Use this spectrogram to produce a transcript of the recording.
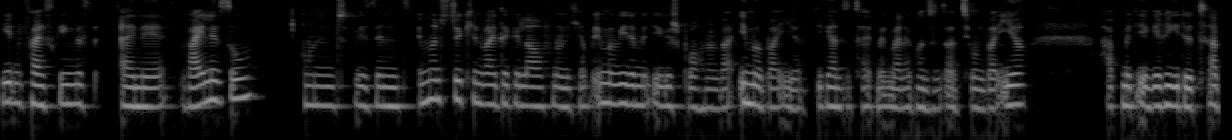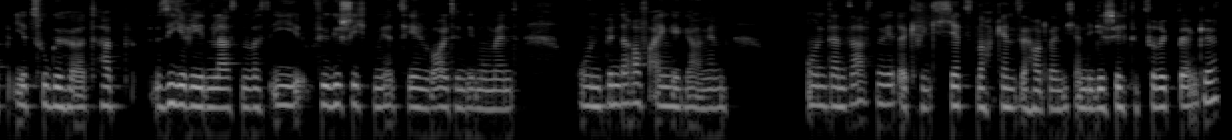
Jedenfalls ging das eine Weile so und wir sind immer 'n Stückchen weitergelaufen und ich habe immer wieder mit ihr gesprochen und war immer bei ihr, die ganze Zeit mit meiner Konzentration bei ihr, habe mit ihr geredet, habe ihr zugehört, habe sie reden lassen, was sie für Geschichten mir erzählen wollte in dem Moment und bin darauf eingegangen. Und dann saßen wir da kriege ich jetzt noch Gänsehaut, wenn ich an die Geschichte zurückdenke.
